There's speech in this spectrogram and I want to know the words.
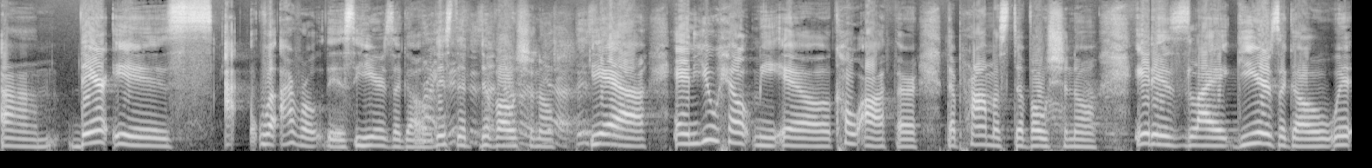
um there is I, well, I wrote this years ago. Right, this, this the another- devotional. yeah, yeah. And you helped me, El, co-author the Promise devotional. it is like years ago.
